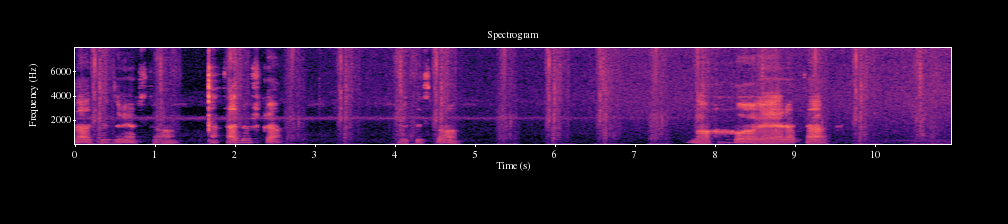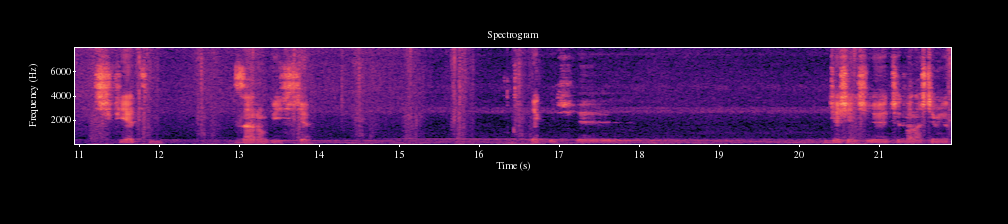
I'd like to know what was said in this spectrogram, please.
Tak, tu jest do miasta. A ta dróżka. Że to jest to? No cholera, tak. Świetnie. Zarąbiście. Jakieś... Yy, 10 yy, czy 12 minut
